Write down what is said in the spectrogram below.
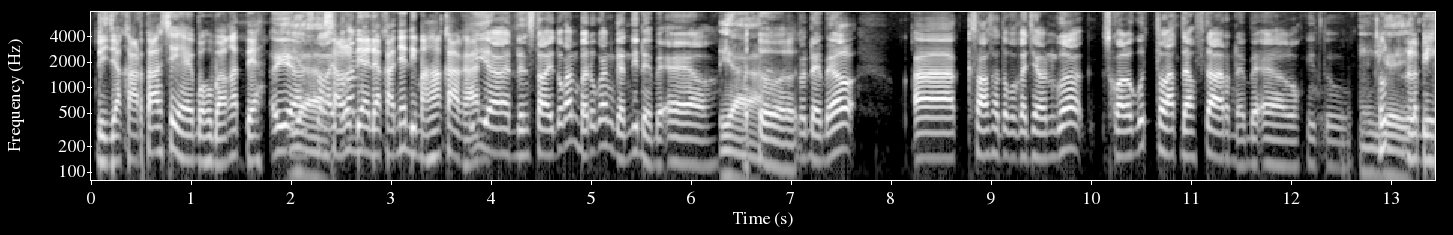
di Jakarta sih heboh banget ya. Iya, Iya. setelah Selalu itu kan, diadakannya di Mahaka kan. Iya, dan setelah itu kan baru kan ganti DBL. Iya. Betul. Itu DBL eh, salah satu kekecewaan gue sekolah gue telat daftar DBL waktu itu. Lu Iya, iya. lebih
